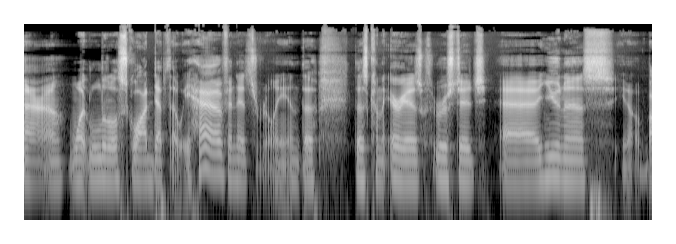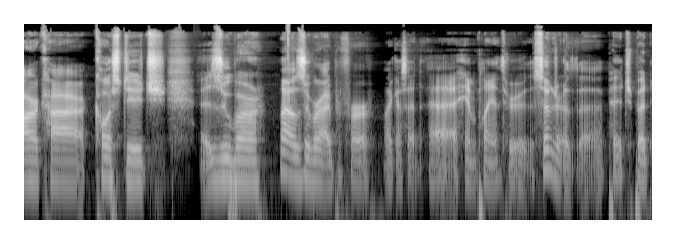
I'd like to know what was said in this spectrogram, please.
uh, what little squad depth that we have, and it's really in the those kind of areas with Hrustic, uh, Younes, you know, Barca, Kostic, uh, Zuber. Well, Zuber, I prefer, like I said, uh, him playing through the center of the pitch. But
